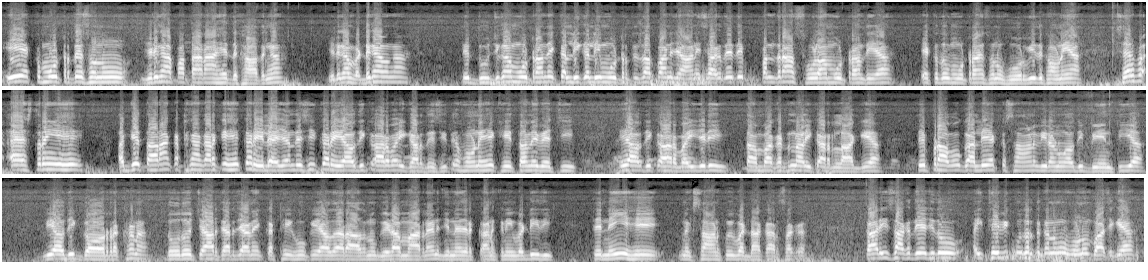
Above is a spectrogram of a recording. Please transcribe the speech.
ਇਹ ਇੱਕ ਮੋਟਰ ਤੇ ਤੁਹਾਨੂੰ ਜਿਹੜੀਆਂ ਆਪਾਂ ਤਾਰਾਂ ਇਹ ਦਿਖਾ ਦੀਆਂ ਜਿਹੜੀਆਂ ਵੱਡੀਆਂ ਵਾਂਗਾ ਤੇ ਦੂਜੀਆਂ ਮੋਟਰਾਂ ਦੇ ਕੱਲੀ ਕੱਲੀ ਮੋਟਰ ਤੇ ਤਾਂ ਆਪਾਂ ਜਾ ਨਹੀਂ ਸਕਦੇ ਤੇ 15 16 ਮੋਟਰਾਂ ਤੇ ਆ ਇੱਕ ਦੋ ਮੋਟਰਾਂ ਤੁਹਾਨੂੰ ਹੋਰ ਵੀ ਦਿਖਾਉਣੇ ਆ। ਸਿਰਫ ਇਸ ਤਰ੍ਹਾਂ ਹੀ ਇਹ ਅੱਗੇ ਤਾਰਾਂ ਇਕੱਠੀਆਂ ਕਰਕੇ ਇਹ ਘਰੇ ਲੈ ਜਾਂਦੇ ਸੀ ਘਰੇ ਆਪਦੀ ਕਾਰਵਾਈ ਕਰਦੇ ਸੀ ਤੇ ਹੁਣ ਇਹ ਖੇਤਾਂ ਦੇ ਵਿੱਚ ਹੀ ਇਹ ਆਪਦੀ ਕਾਰਵਾਈ ਜਿਹੜੀ ਤਾਂਬਾ ਕੱਢਣ ਵਾਲੀ ਕਰਨ ਲੱਗ ਗਿਆ। ਤੇ ਭਰਾਵੋ, ਗੱਲ ਇਹ ਆ, ਕਿਸਾਨ ਵੀਰਾਂ ਨੂੰ ਆਪਦੀ ਬੇਨਤੀ ਆ ਵੀ ਆਪਦੀ ਗੌਰ ਰੱਖਣ। ਦੋ ਦੋ ਚਾਰ ਚਾਰ ਜਾਣੇ ਇਕੱਠੇ ਹੋ ਕੇ ਆਪਦਾ ਰਾਤ ਨੂੰ ਗੇੜਾ ਮਾਰ ਲੈਣ, ਜਿੰਨਾ ਚਿਰ ਕਣਕ ਨਹੀਂ ਵੱਢੀ ਦੀ, ਤੇ ਨਹੀਂ ਇਹ ਨੁਕਸਾਨ ਕੋਈ ਵੱਡਾ ਕਰ ਸਕ ਕਰ ਹੀ ਸਕਦੇ ਆ, ਜਦੋਂ ਇੱਥੇ ਵੀ ਕੁਦਰਤ ਕਨੂੰ ਹੁਣ ਬਚ ਗਿਆ,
